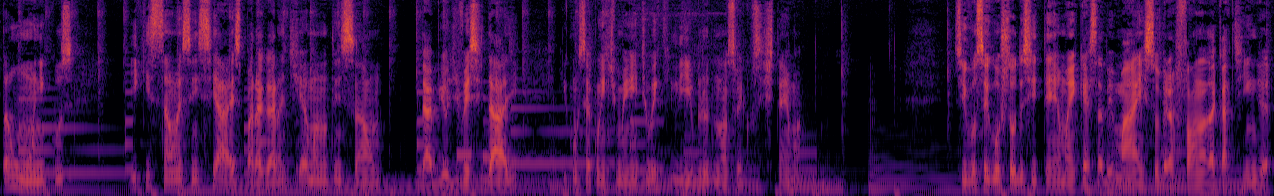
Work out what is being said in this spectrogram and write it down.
tão únicos e que são essenciais para garantir a manutenção da biodiversidade e, consequentemente, o equilíbrio do nosso ecossistema. Se você gostou desse tema e quer saber mais sobre a fauna da Caatinga,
